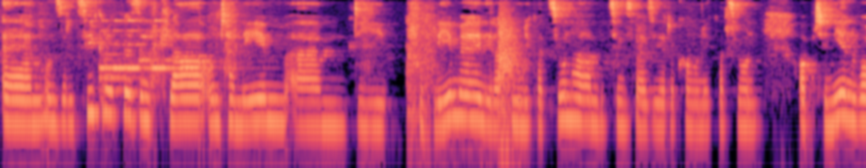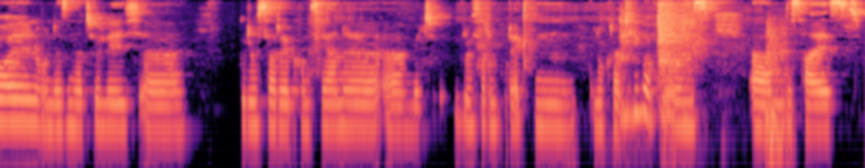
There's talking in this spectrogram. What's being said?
Ähm, unsere Zielgruppe sind klar Unternehmen, ähm, die Probleme in ihrer Kommunikation haben, beziehungsweise ihre Kommunikation optimieren wollen. Und das sind natürlich äh, größere Konzerne äh, mit größeren Projekten lukrativer für uns. Ähm, das heißt,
